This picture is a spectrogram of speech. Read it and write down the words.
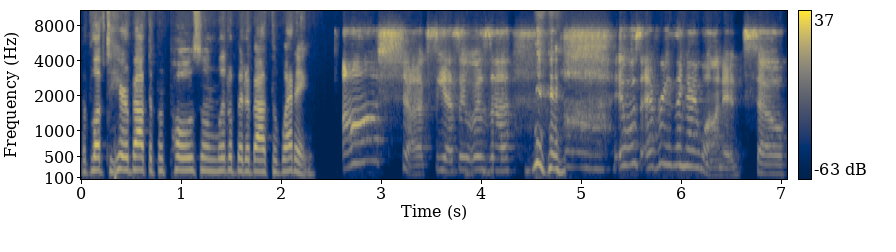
I'd love to hear about the proposal and a little bit about the wedding. Oh shucks, yes, it was a, it was everything I wanted. So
